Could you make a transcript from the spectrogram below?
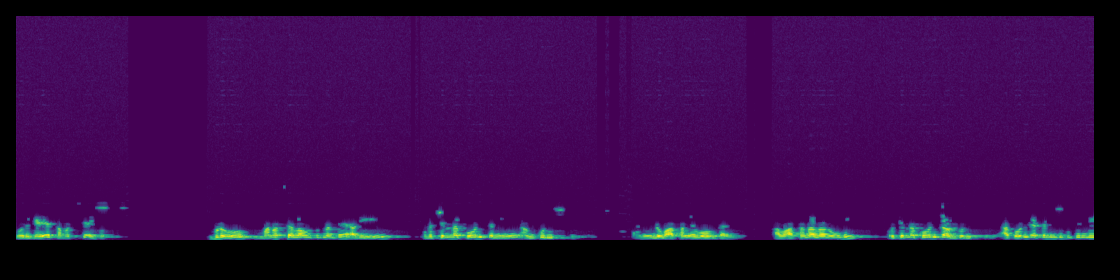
కోరికయే సమస్య అయిపోతుంది. ఇప్పుడు మనస్సు ఎలా ఉంటుందంటే అది ఒక చిన్న కోరికని అంకురిస్తుంది. దాని నుండి వాసనలు ఏవో ఉంటాయి. ఆ వాసనల నుండి ఒక చిన్న కోరిక అంకురిస్తుంది. ఆ కోరిక ఎక్కడి నుంచి పుట్టింది?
